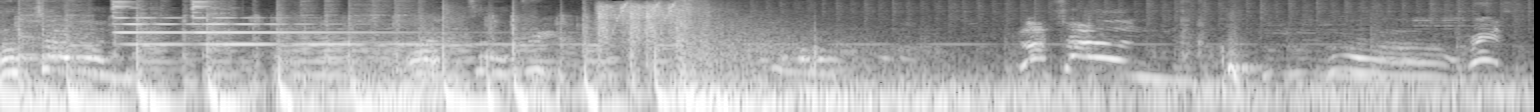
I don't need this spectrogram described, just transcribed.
Go challenge! One, two, three. Go challenge! Rest.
